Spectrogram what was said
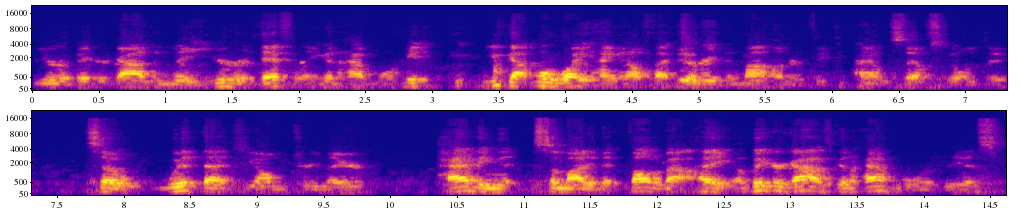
you're a bigger guy than me. You're definitely going to have more hit. You've got more weight hanging off that Yeah. tree than my 150 pound self's going to. So with that geometry there, having somebody that thought about, hey, a bigger guy is going to have more of this.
